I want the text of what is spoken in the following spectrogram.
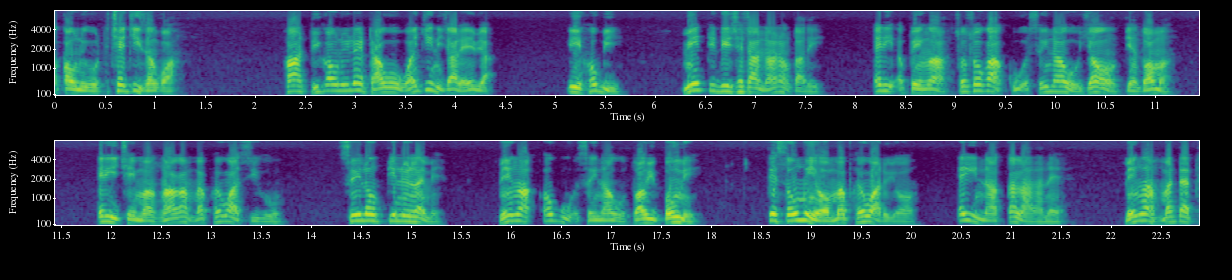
အကောင်တွေကိုတစ်ချက်ကြည့်စမ်းကွာဟာဒီကောင်တွေလည်းဓာတ်ကိုဝိုင်းကြည့်နေကြတယ်ဗျအေးဟုတ်ပြီမင်းတီတီချာချာနားထောင်တာသေးအဲ့ဒီအပင်ကစောစောကကူအစိမ်းသားကိုရောက်အောင်ပြန်သွားမှာအဲ့ဒီအချိန်မှာငါကမတ်ဖွဲဝါစီကို စေးလုံးပြင်းလွှင့်လိုက်မယ်မင်းကအုတ်ကူအစိမ်းသားကိုသွားပြီးပုံးနေတစ်စုံမင်ရောမတ်ဖွဲဝါတို့ရောအဲ့ဒီနာကတ်လာတာနဲ့မင်းကမတ်တက်ထ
